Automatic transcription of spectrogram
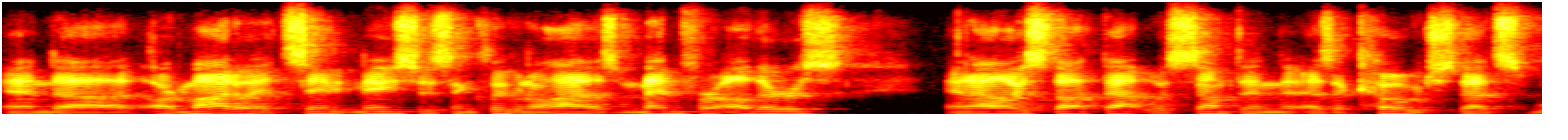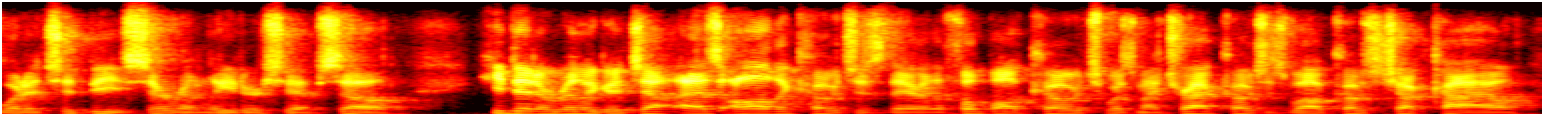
and uh, our motto at St. Ignatius in Cleveland, Ohio is men for others. And I always thought that was something as a coach, that's what it should be servant leadership. So he did a really good job, as all the coaches there. The football coach was my track coach as well, Coach Chuck Kyle.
